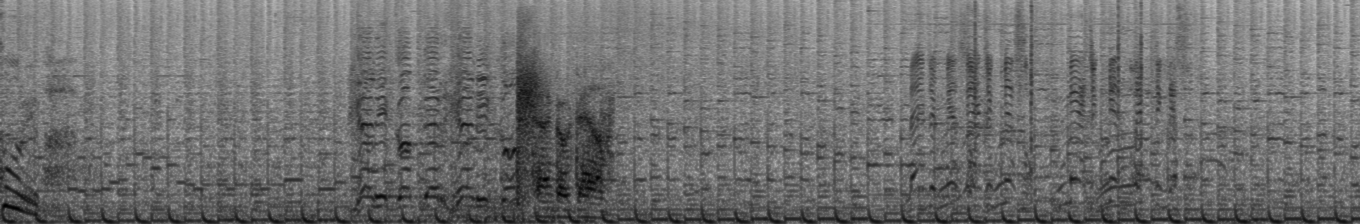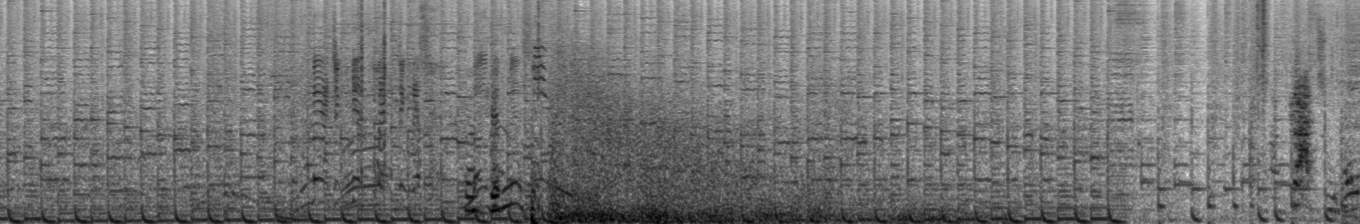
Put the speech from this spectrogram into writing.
kurwa. Helicopter, helicopter. Tango down. Magic missile! Magic missile! Magic missile! Magic missile! Magic missile! Magic missile! Magic missile! Got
